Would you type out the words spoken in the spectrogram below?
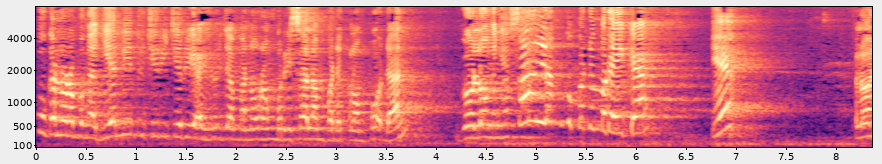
Bukan orang pengajian itu ciri-ciri akhir zaman orang beri salam pada kelompok dan golongnya salam kepada mereka ya kalau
